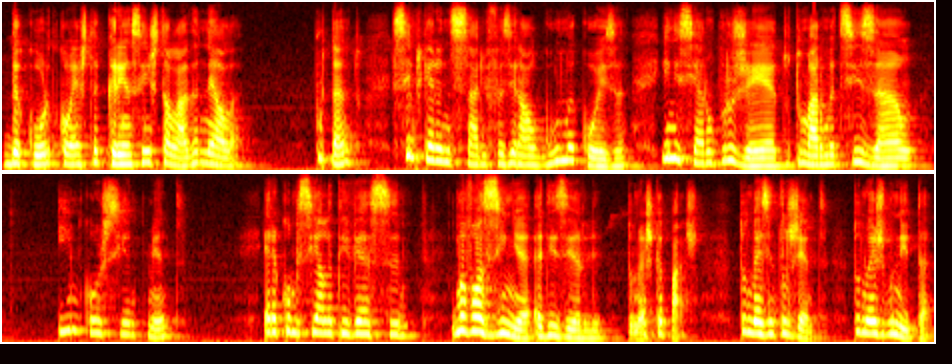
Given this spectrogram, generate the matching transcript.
de acordo com esta crença instalada nela. Portanto, sempre que era necessário fazer alguma coisa, iniciar um projeto, tomar uma decisão, inconscientemente, era como se ela tivesse uma vozinha a dizer-lhe: Tu não és capaz, tu não és inteligente, tu não és bonita,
